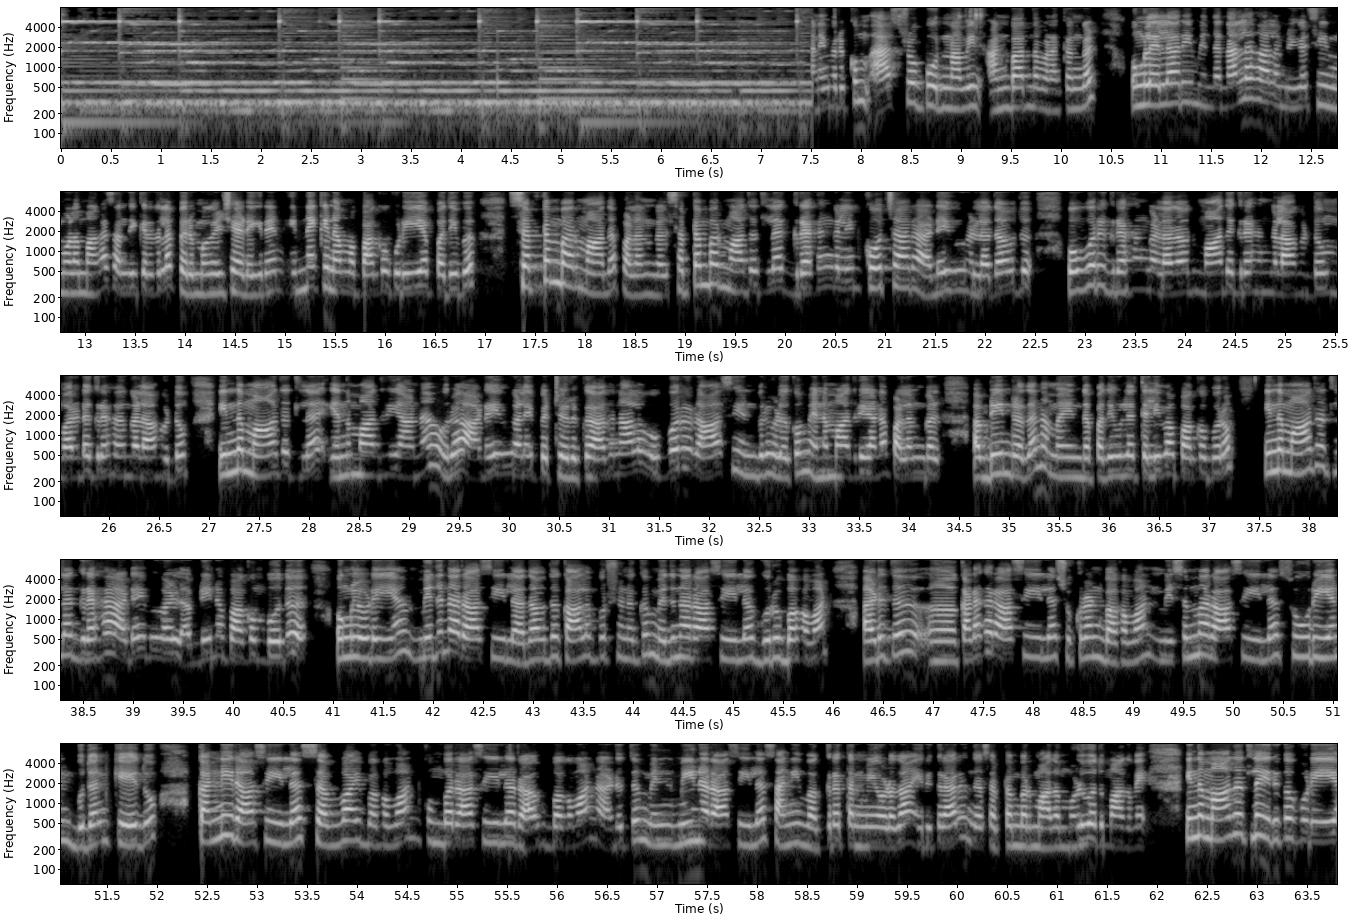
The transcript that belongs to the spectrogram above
Música அனைவருக்கும் ஆஸ்ட்ரோ பூர்ணாவின் அன்பார்ந்த வணக்கங்கள். உங்களை எல்லாரையும் இந்த நல்ல காலம் நிகழ்ச்சியின் மூலமாக சந்திக்கிறதுல பெருமகிழ்ச்சி அடைகிறேன். இன்னைக்கு நம்ம பார்க்கக்கூடிய பதிவு செப்டம்பர் மாத பலன்கள். செப்டம்பர் மாதத்துல கிரகங்களின் கோச்சார அடைவுகள் அதாவது ஒவ்வொரு கிரகங்கள் அதாவது மாத கிரகங்கள் ஆகட்டும் வருட கிரகங்கள் ஆகட்டும் இந்த மாதத்துல எந்த மாதிரியான ஒரு அடைவுகளை பெற்றிருக்கு அதனால ஒவ்வொரு ராசி என்பர்களுக்கும் என்ன மாதிரியான பலன்கள் அப்படின்றத நம்ம இந்த பதிவுல தெளிவா பார்க்க போறோம். இந்த மாதத்துல கிரக அடைவுகள் அப்படின்னு பார்க்கும்போது உங்களுடைய மிதுன ராசியில அதாவது காலபுருஷனுக்கு மிதுன ராசியில குரு பகவான் அடுத்து கடக ராசியில சுக்ரன் பகவான் மிசிம்ம ராசியில சூரியன் புதன் கேது கன்னி ராசியில செவ்வாய் பகவான் கும்ப ராசியில ராகு பகவான் அடுத்து மின் மீன ராசியில சனி வக்ரத்தன்மையோட தான் இருக்கிறாரு இந்த செப்டம்பர் மாதம் முழுவதுமாகவே. இந்த மாதத்துல இருக்கக்கூடிய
